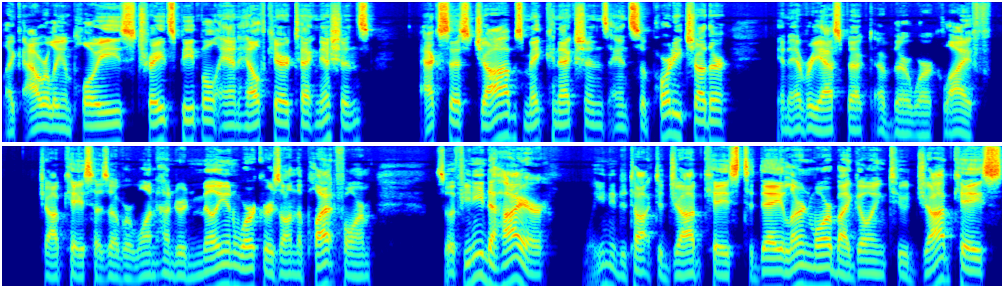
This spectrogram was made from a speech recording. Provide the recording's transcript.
like hourly employees, tradespeople, and healthcare technicians, access jobs, make connections, and support each other in every aspect of their work life. Jobcase has over 100 million workers on the platform. So if you need to hire, well, you need to talk to Jobcase today. Learn more by going to jobcase.com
